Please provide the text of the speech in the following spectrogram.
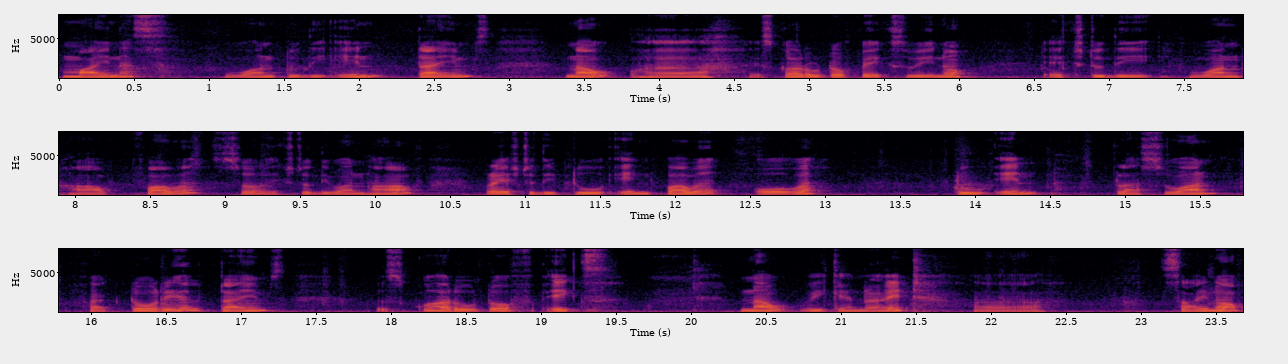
minus 1 to the n times. Now uh, square root of x we know x to the 1 half power. So x to the 1 half raised to the 2n power over 2n plus 1 factorial times the square root of x. Now we can write uh, sine of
